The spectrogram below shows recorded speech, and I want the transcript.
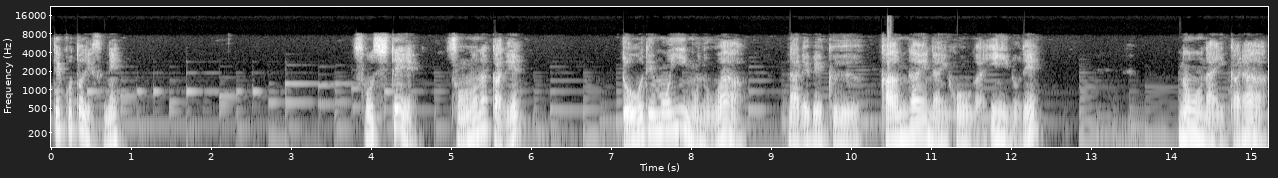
てことですね。そして、その中で、どうでもいいものは、なるべく考えない方がいいので、脳内から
